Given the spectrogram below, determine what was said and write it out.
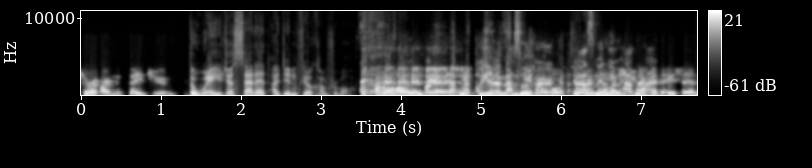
sure if I can say Jew. the way you just said it, I didn't feel comfortable. Oh, Yeah. Don't even mess with her. People- Jasmine, so you much have my trepidation.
